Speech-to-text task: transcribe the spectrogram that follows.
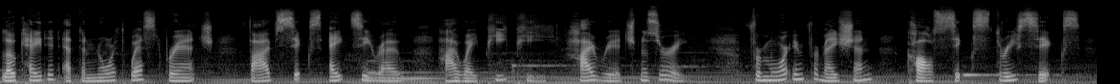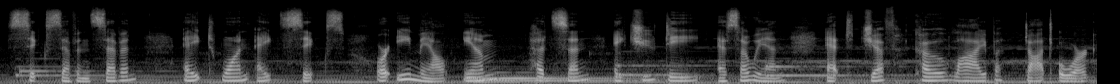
located at the Northwest Branch, 5680 Highway PP, High Ridge, Missouri. For more information, call 636 677 8186 or email mhudson, H-U-D-S-O-N, at jeffcolib.org.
